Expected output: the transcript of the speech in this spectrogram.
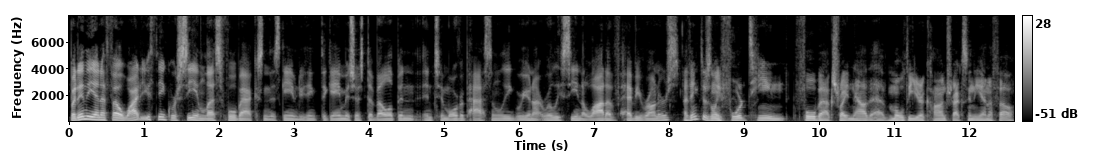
But in the NFL, why do you think we're seeing less fullbacks in this game? Do you think the game is just developing into more of a passing league where you're not really seeing a lot of heavy runners? I think there's only 14 fullbacks right now that have multi-year contracts in the NFL.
